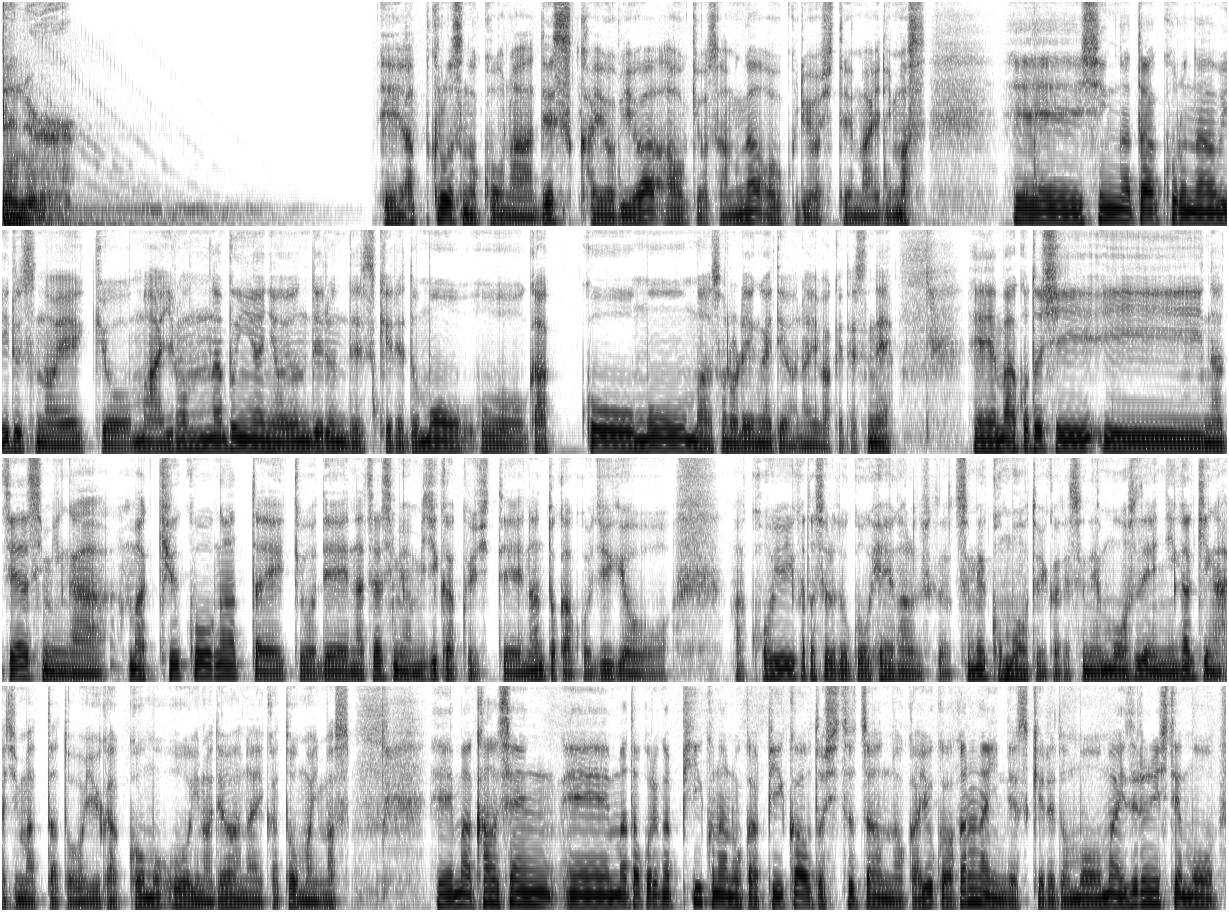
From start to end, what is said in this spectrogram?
Spinner えーアップクロスのコーナーです。火曜日は青木治がお送りをしてまいります、えー新型コロナウイルスの影響まあいろんな分野に及んでるんですけれども学校もまあその例外ではないわけですね、えーまあ今年夏休みがまあ休校があった影響で夏休みを短くしてなんとかこう授業をまあこういう言い方すると語弊があるんですけど詰め込もうというかですねもうすでに2学期が始まったという学校も多いのではないかと思います。えーまあ感染、えーまたこれがピークなのかピークアウトしつつあるのかよくわからないんですけれども、まあ、いずれにしても、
